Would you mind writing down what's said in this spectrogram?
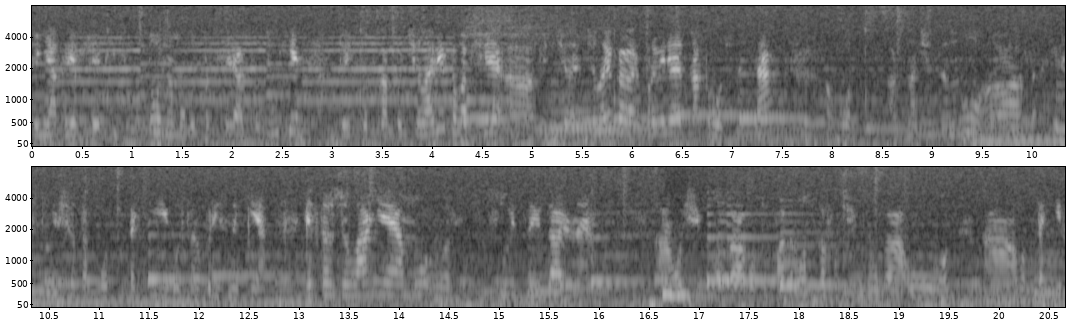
неокрепшая психика, тоже могут подселяться духи, то есть вот как бы человека вообще, а, то есть человека проверяют на прочность, да, вот, а значит, ну, а, и что еще так вот, такие вот признаки? Это желание суицидальное а, очень много вот у подростков, очень много у а, вот таких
